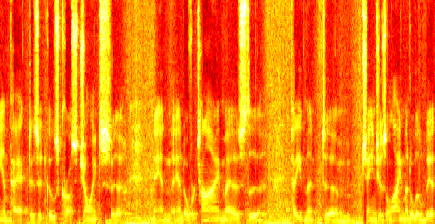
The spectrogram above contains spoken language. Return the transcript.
impact as it goes across joints. uh, And, and over time, as the pavement um, changes alignment a little bit,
